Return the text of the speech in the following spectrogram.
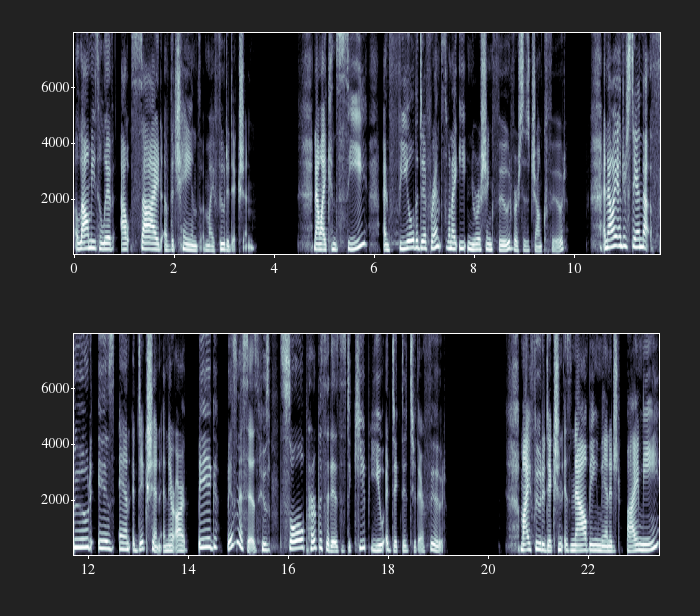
allow me to live outside of the chains of my food addiction. Now I can see and feel the difference when I eat nourishing food versus junk food. And now I understand that food is an addiction and there are big businesses whose sole purpose it is is to keep you addicted to their food. My food addiction is now being managed by me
